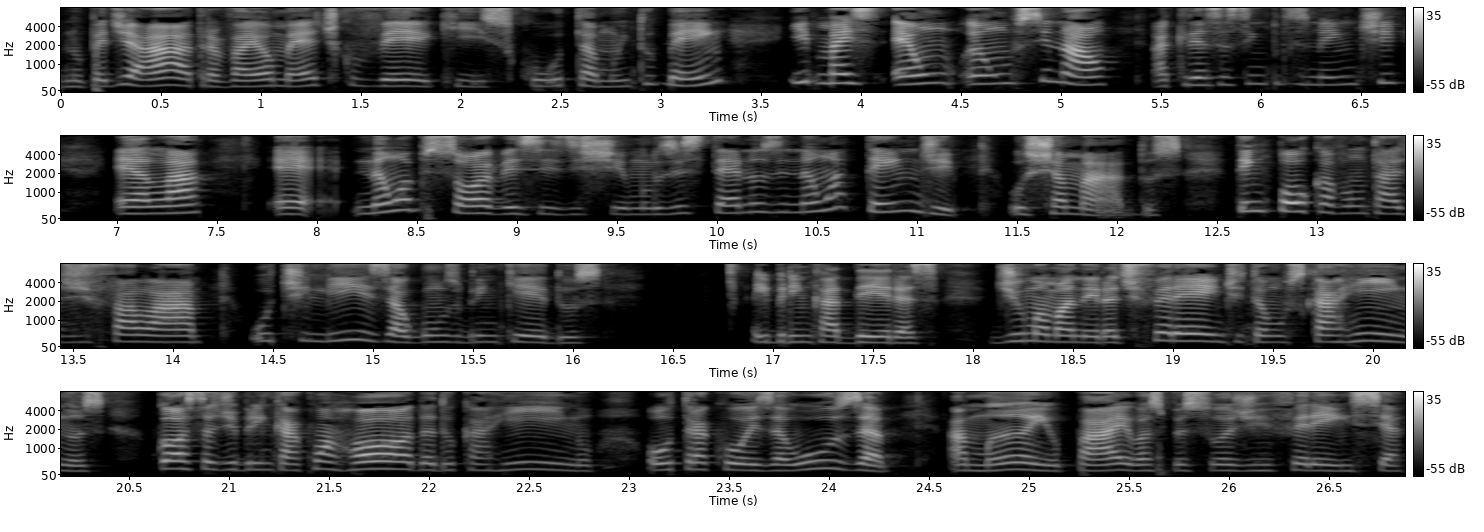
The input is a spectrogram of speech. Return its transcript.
no pediatra, vai ao médico ver que escuta muito bem, e, mas é um, é um sinal. A criança simplesmente ela é, não absorve esses estímulos externos e não atende os chamados. Tem pouca vontade de falar, utiliza alguns brinquedos e brincadeiras de uma maneira diferente. Então, os carrinhos, gosta de brincar com a roda do carrinho. Outra coisa, usa a mãe, o pai ou as pessoas de referência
